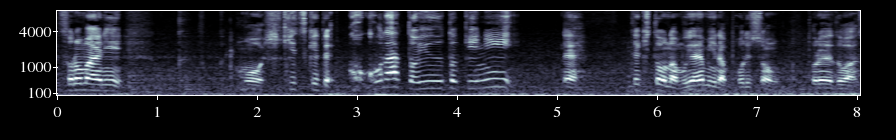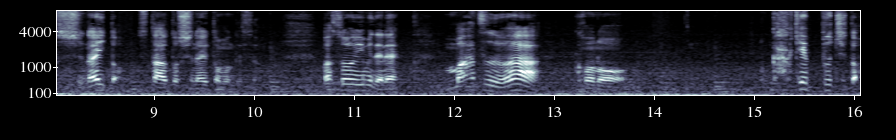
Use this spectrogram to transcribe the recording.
その前にもう引きつけてここだという時にね適当なむやみなポジショントレードはしないとスタートしないと思うんですよ、まあ、そういう意味でねまずはこの崖っぷちと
